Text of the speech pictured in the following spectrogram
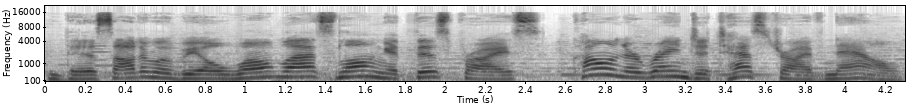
This automobile won't last long at this price. Call and arrange a test drive now.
